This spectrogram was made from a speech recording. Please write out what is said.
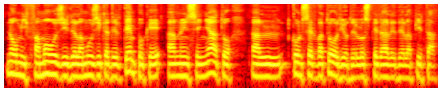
nomi famosi della musica del tempo che hanno insegnato al conservatorio dell'ospedale della Pietà.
